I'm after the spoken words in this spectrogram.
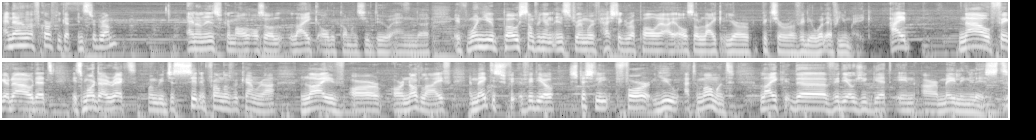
And then of course we got Instagram. And on Instagram I'll also like all the comments you do. And uh, if when you post something on Instagram with hashtag Rapalje, I also like your picture or video, whatever you make. I now figured out that it's more direct when we just sit in front of a camera, live or, or not live, and make this video especially for you at the moment, like the videos you get in our mailing list.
